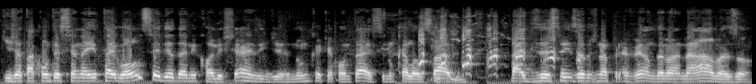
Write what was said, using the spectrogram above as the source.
Que já tá acontecendo aí, tá igual o CD da Nicole Scherzinger, nunca que acontece, nunca é lançado. tá há 16 anos na pré-venda na, na Amazon.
